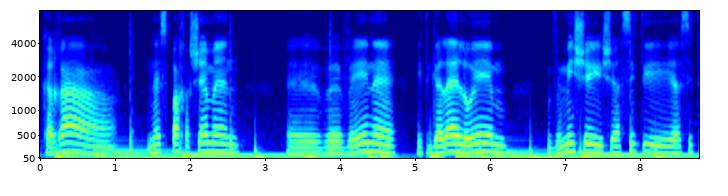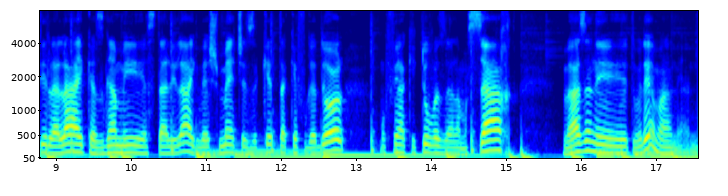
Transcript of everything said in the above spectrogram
קרה נס פח השמן, אה, והנה התגלה אלוהים, ומישהי שעשיתי לה לייק, אז גם היא עשתה לי לייק, ויש מאץ', איזה קטע כיף גדול, מופיע הכיתוב הזה על המסך, ואז אני, אתם יודעים מה, אני, אני,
